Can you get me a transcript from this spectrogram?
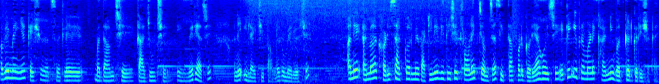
હવે મેં અહીંયા કેશ્યુ નટ્સ એટલે બદામ છે, કાજુ છે એ ઉમેર્યા છે અને ઇલાયચી પાવડર ઉમેર્યો છે. અને એમાં ખડી સાકર મેં વાટીને લીધી છે, ત્રણેક ચમચા સીતાફળ ગળ્યા હોય છે એટલે એ પ્રમાણે ખાંડની વધઘટ કરી શકાય.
